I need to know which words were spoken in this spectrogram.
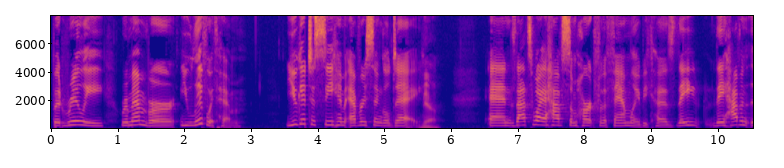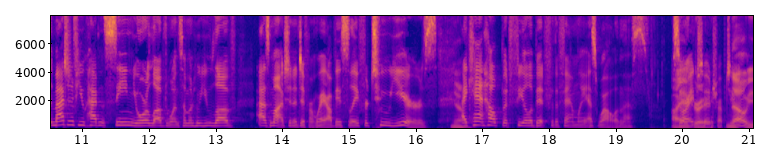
but really, remember, you live with him. You get to see him every single day. Yeah. And that's why I have some heart for the family because they they haven't imagine if you hadn't seen your loved one, someone who you love as much in a different way, obviously, for two years. Yeah. I can't help but feel a bit for the family as well in this. I Sorry agree. to interrupt you. No, you,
